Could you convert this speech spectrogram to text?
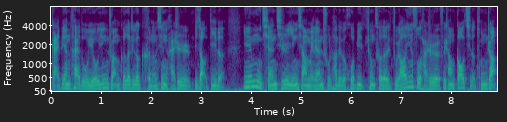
改变态度、由鹰转鸽的这个可能性还是比较低的，因为目前其实影响美联储它这个货币政策的主要因素还是非常高企的通胀。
